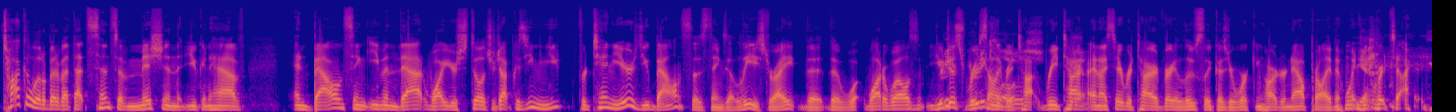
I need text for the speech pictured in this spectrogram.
talk a little bit about that sense of mission that you can have and balancing even that while you're still at your job because even you for 10 years you balance those things at least right the the water wells you pretty, just recently reti- retired yeah. and i say retired very loosely because you're working harder now probably than when yeah. you retired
